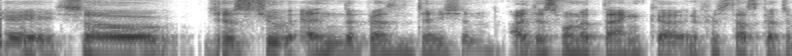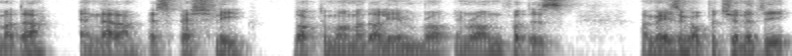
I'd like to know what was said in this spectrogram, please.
Okay, so just to end the presentation, I just want to thank uh, Universitas Gadjah Mada and uh, especially Dr. Muhammad Ali Imron for this amazing opportunity.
